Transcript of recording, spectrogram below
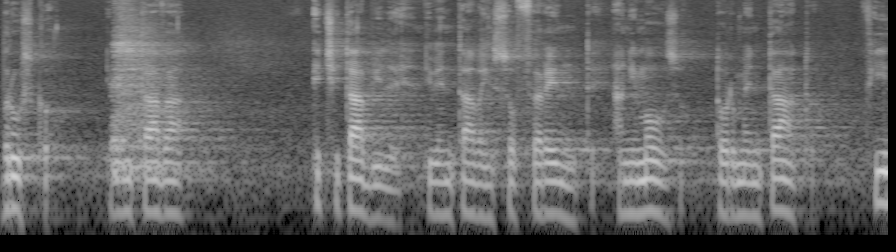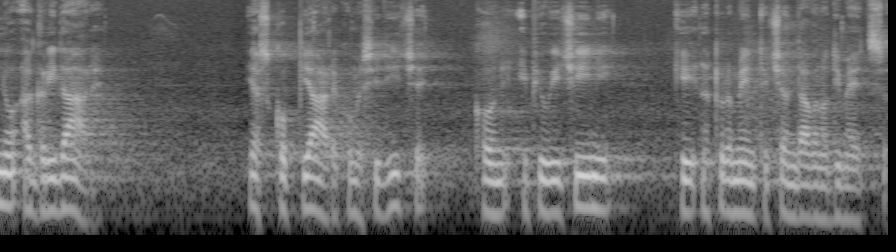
brusco, diventava eccitabile, diventava insofferente, animoso, tormentato, fino a gridare e a scoppiare, come si dice, con i più vicini che naturalmente ci andavano di mezzo.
